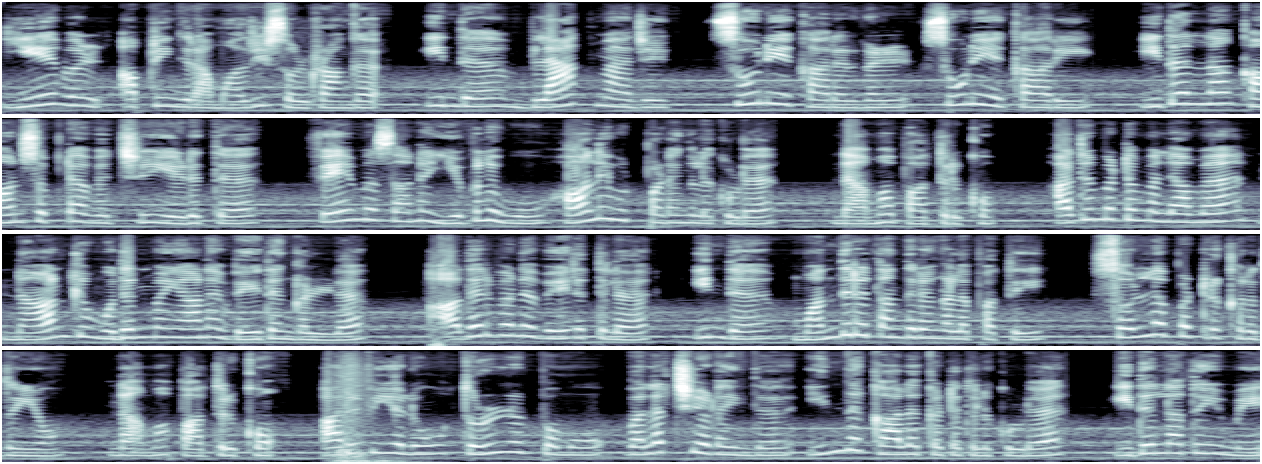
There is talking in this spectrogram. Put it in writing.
ஏவல் அப்படிங்கிற மாதிரி சொல்றாங்க. இந்த பிளாக் மேஜிக் சூனியக்காரர்கள் சூனியக்காரி இதெல்லாம் கான்செப்டா வச்சு எடுத்த ஃபேமஸான எவ்வளவோ ஹாலிவுட் படங்களை கூட நாம பார்த்திருக்கோம். அது மட்டும் இல்லாம நான்கு முதன்மையான வேதங்கள்ல அதர்வன வேதத்துல இந்த மந்திர தந்திரங்களை பத்தி சொல்லப்பட்டிருக்கிறதையும் நாம பார்த்திருக்கோம். அறிவியலும் தொழில்நுட்பமும் வளர்ச்சி அடைந்த இந்த காலகட்டத்துல கூட இதெல்லாத்தையுமே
